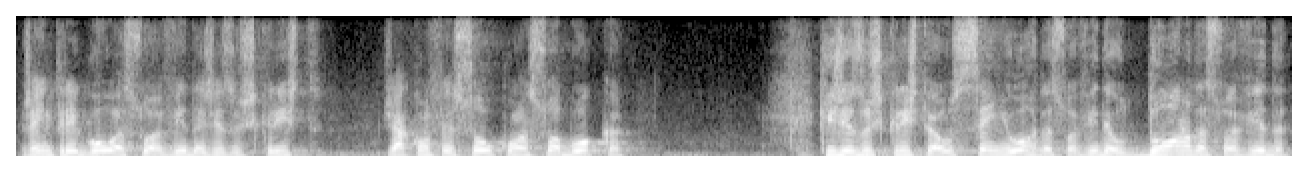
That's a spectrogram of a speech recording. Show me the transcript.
Já entregou a sua vida a Jesus Cristo? Já confessou com a sua boca que Jesus Cristo é o Senhor da sua vida, é o dono da sua vida?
